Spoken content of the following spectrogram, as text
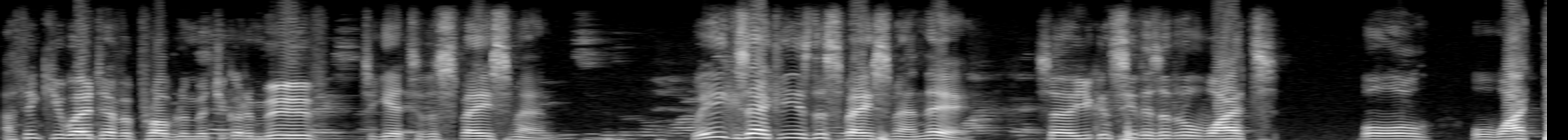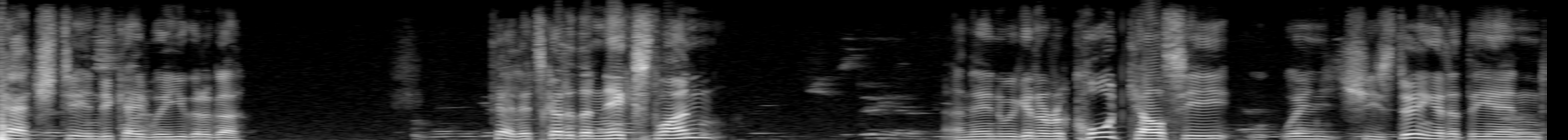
I think you won't have a problem, but you've got to move to get to the spaceman. Where exactly is the spaceman? There. So you can see there's a little white ball or white patch to indicate where you've got to go. Okay, let's go to the next one. And then we're going to record Kelsey when she's doing it at the end.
